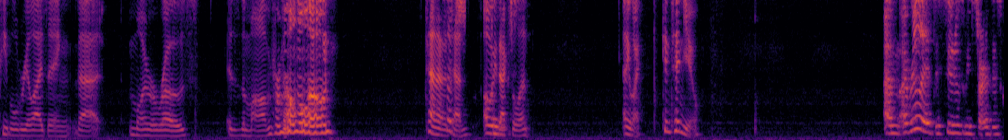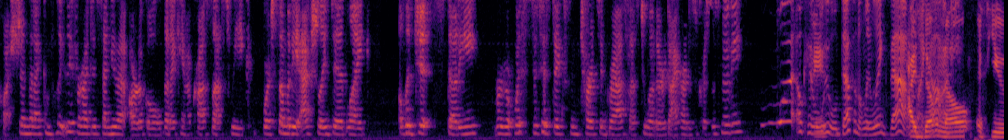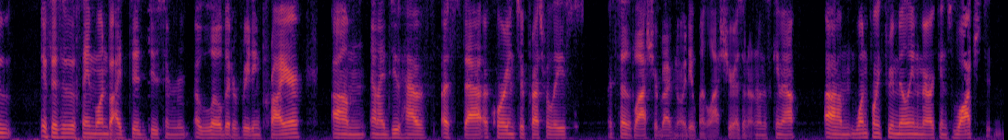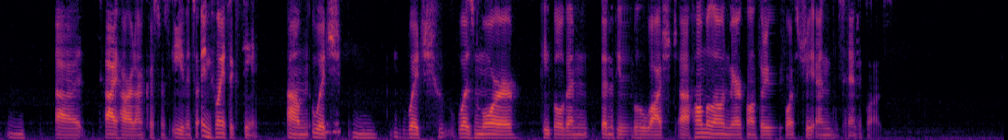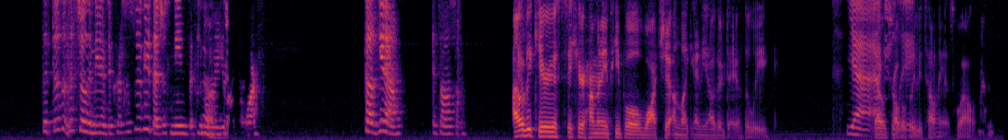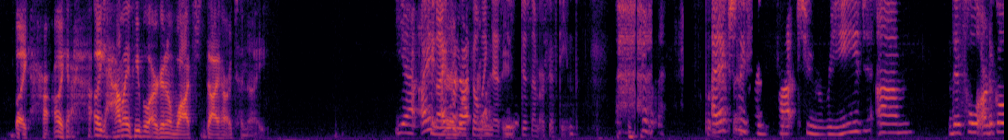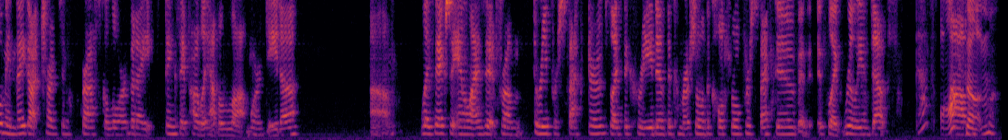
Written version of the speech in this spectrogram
people realizing that Moira Rose is the mom from Home Alone. 10 out of Such 10. Always cringe. excellent. Anyway, continue. Um, I realized as soon as we started this question that I completely forgot to send you that article that I came across last week where somebody actually did like a legit study reg- with statistics and charts and graphs as to whether Die Hard is a Christmas movie. What? Okay, well, we will definitely link that. Oh I don't gosh. know if you if this is the same one, but I did do some a little bit of reading prior, um, and I do have a stat according to press release. It says last year, but I have no idea when last year is. I don't know when this came out. Um, 1.3 million Americans watched uh, Die Hard on Christmas Eve in, in 2016, um, which which was more people than than the people who watched uh, Home Alone, Miracle on 34th Street, and Santa Claus. That doesn't necessarily mean it's a Christmas movie. That just means that people Yeah. maybe like it more. Because you know, it's awesome. I would be curious to hear how many people watch it on like any other day of the week. Yeah, That would probably be telling as well. Like, how, like, how, like, how many people are gonna watch Die Hard tonight? Yeah, I Tonight I when we're forgot filming to- this December 15th. I Putting it out actually forgot to read um, this whole article. I mean, they got charts and graphs galore, but I think they probably have a lot more data. Um, like they actually analyze it from three perspectives, like the creative, the commercial, and the cultural perspective, and it's like really in depth. That's awesome.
